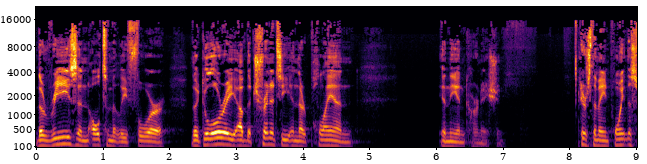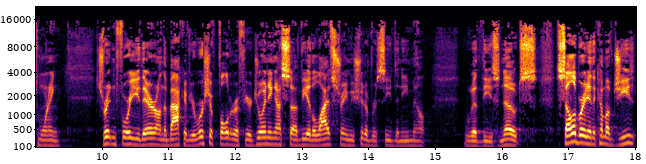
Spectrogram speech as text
The reason ultimately for the glory of the Trinity in their plan in the incarnation. Here's the main point this morning. It's written for you there on the back of your worship folder. If you're joining us uh, via the live stream, you should have received an email with these notes. Celebrating the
